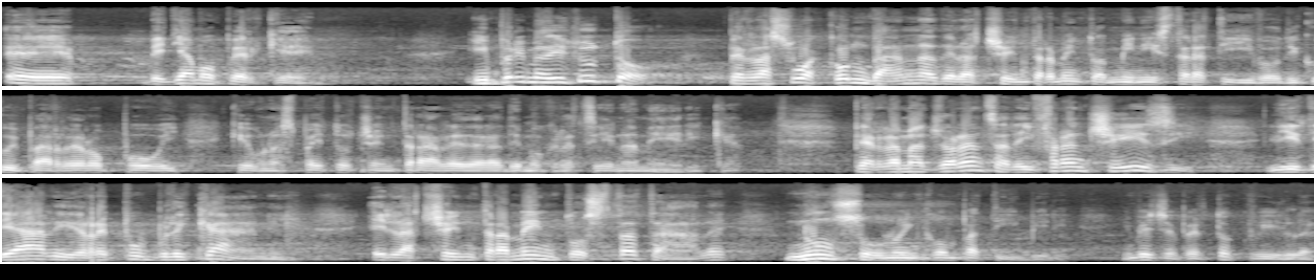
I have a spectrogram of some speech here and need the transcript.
Eh, vediamo perché. In prima di tutto per la sua condanna dell'accentramento amministrativo, di cui parlerò poi, che è un aspetto centrale della democrazia in America. Per la maggioranza dei francesi gli ideali repubblicani e l'accentramento statale non sono incompatibili. Invece per Tocqueville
